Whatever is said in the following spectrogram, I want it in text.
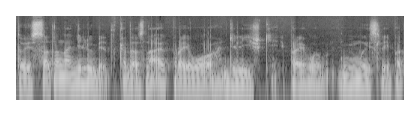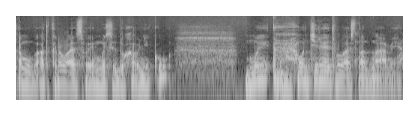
То есть сатана не любит, когда знают про его делишки, про его мысли. И потому, открывая свои мысли духовнику, мы, он теряет власть над нами.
